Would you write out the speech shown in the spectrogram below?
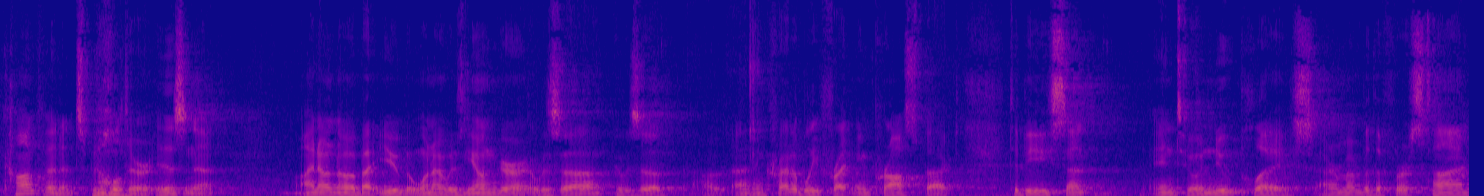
confidence builder, isn't it? I don't know about you, but when I was younger, it was, a, it was a, an incredibly frightening prospect to be sent into a new place. I remember the first time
